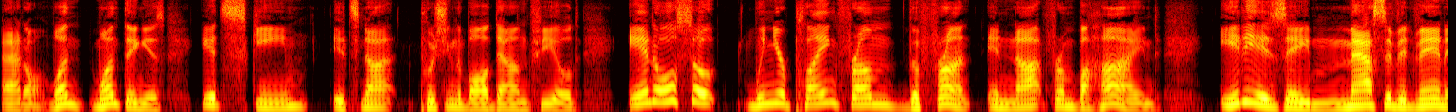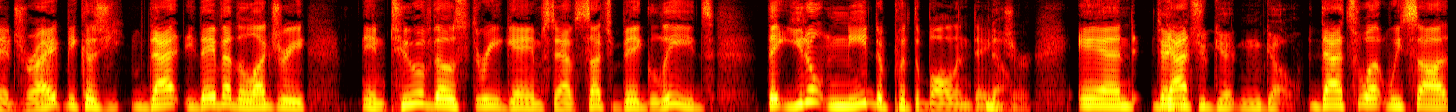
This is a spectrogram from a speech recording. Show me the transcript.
at all. One one thing is it's scheme, it's not pushing the ball downfield, and also when you're playing from the front and not from behind, it is a massive advantage, right? Because that they've had the luxury in two of those three games to have such big leads that you don't need to put the ball in danger. No. And take that, what you get and go. That's what we saw.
